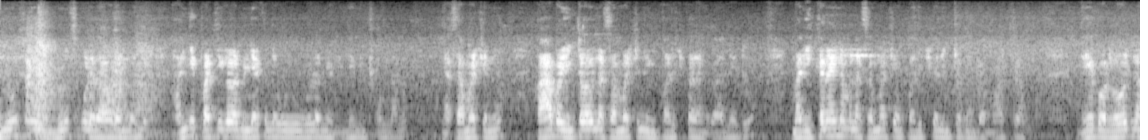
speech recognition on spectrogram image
న్యూస్ న్యూస్ కూడా రావడం వల్ల అన్ని పత్రికల విలేకరులు కూడా నేను విన్నవించుకున్నాను నా సమస్యను. కాబట్టి ఇంతవరకు నా సమస్యను పరిష్కారం కాలేదు. మరి ఇక్కడైనా మన సమస్యను పరిష్కరించకుండా మాత్రం రేపు రోజున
